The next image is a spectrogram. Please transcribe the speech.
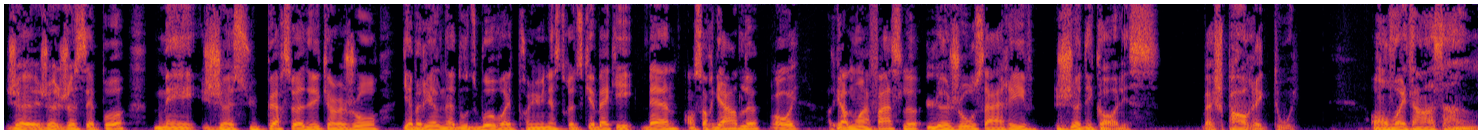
je, je, je sais pas, mais je suis persuadé qu'un jour, Gabriel Nadeau-Dubois va être premier ministre du Québec. Et Ben, on se regarde, là? Oui. Regarde-moi en face, là. Le jour où ça arrive, je décalisse. Ben, je pars avec toi. On va être ensemble.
